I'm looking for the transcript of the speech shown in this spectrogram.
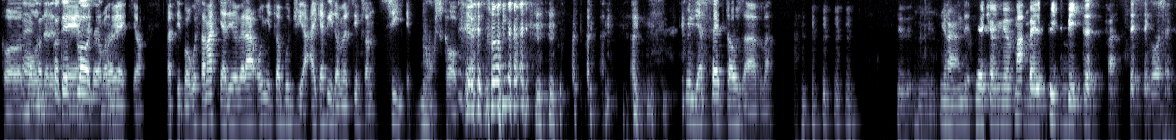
con eh, Mulder con, e Scully, da vecchio. Infatti, tipo, questa macchina rileverà ogni tua bugia. Hai capito, Mer Simpson? Sì, e buh, scoppia. Quindi aspetto a usarla. Grande. C'è il mio Ma... bel Fitbit, fa stesse cose.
